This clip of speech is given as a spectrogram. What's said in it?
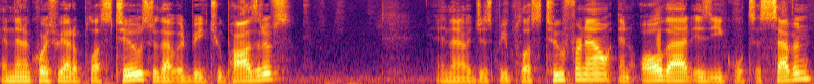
And then, of course, we had a plus 2, so that would be two positives. And that would just be plus 2 for now. And all that is equal to 7,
